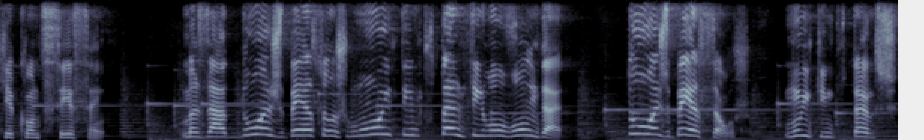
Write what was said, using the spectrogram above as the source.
que acontecessem. Mas há duas bênçãos muito importantes, irmão Ronda. Duas bênçãos muito importantes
